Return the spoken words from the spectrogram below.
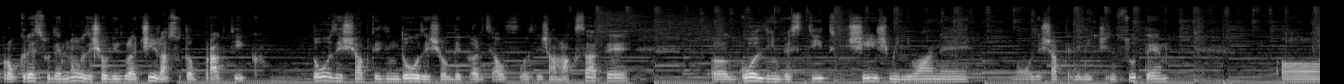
progresul de 98,5% practic, 27 din 28 de cărți au fost deja maxate, uh, gold investit 5 milioane 97.500 uh,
